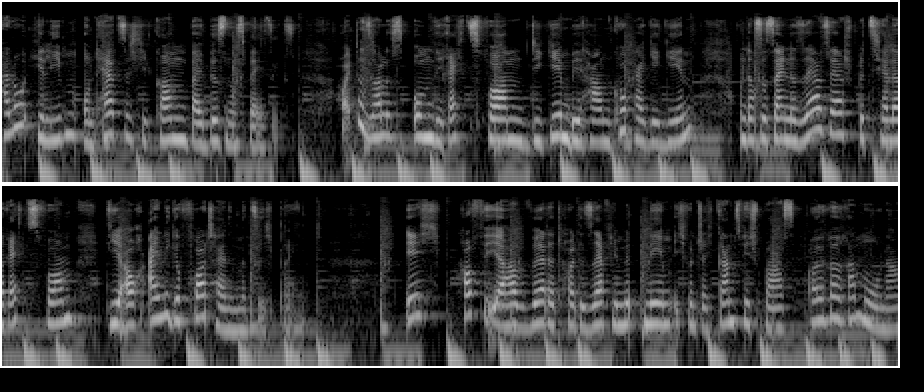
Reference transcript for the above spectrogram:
Hallo ihr Lieben und herzlich willkommen bei Business Basics. Heute soll es um die Rechtsform die GmbH und Co. KG gehen und das ist eine sehr, sehr spezielle Rechtsform, die auch einige Vorteile mit sich bringt. Ich hoffe, ihr werdet heute sehr viel mitnehmen. Ich wünsche euch ganz viel Spaß. Eure Ramona.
